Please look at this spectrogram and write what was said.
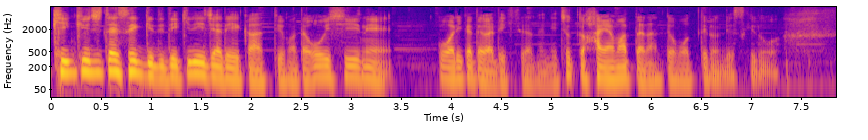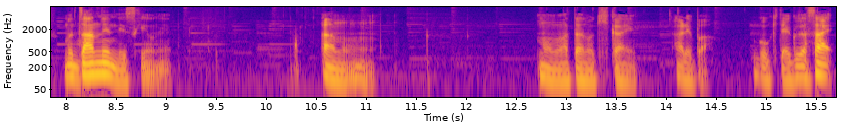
緊急事態宣言でできねえじゃねえかっていうまた美味しいね終わり方ができてたんでねちょっと早まったなって思ってるんですけど、まあ、残念ですけどね。あの、まあ、またの機会あればご期待ください。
